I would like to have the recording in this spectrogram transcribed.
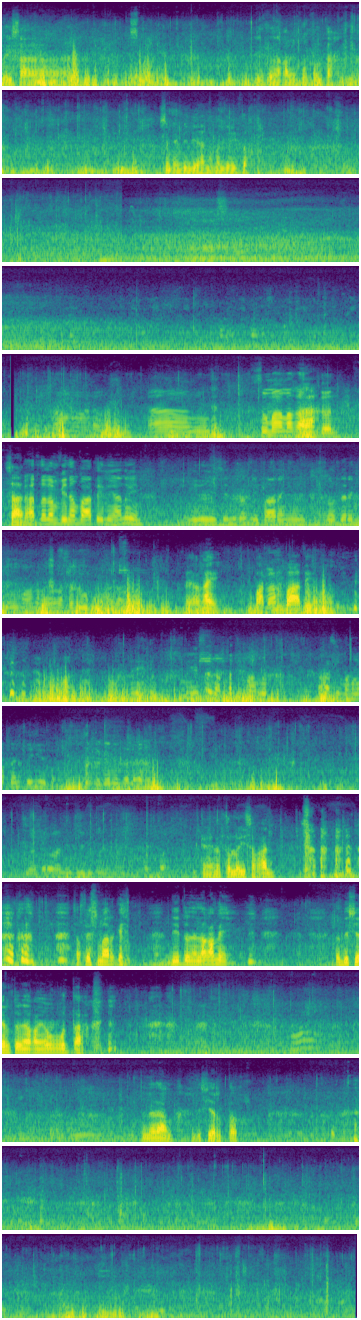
tuloy sa fish market. Dito na kami pupunta. Kasi may bilihan naman dito. Ah, so, Nang nang sumama ka Ah. doon. saan? Lahat na lang binabati ni ano eh. Ni sino ba? Ni parang Roderick yung mga kasalubong na lang. Kaya nga eh. Bati ng bati. Yung isa lang, katimangot. Nakasimangot ng tingin. Basta ganun na lang. Naturuan ni Jimmy ko eh. Kaya natuloy sa kan. sa fish market. Dito na lang kami. Sa desierto na kami pupunta. Ito na lang, desierto.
